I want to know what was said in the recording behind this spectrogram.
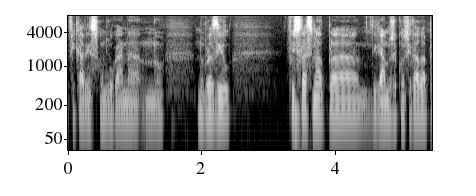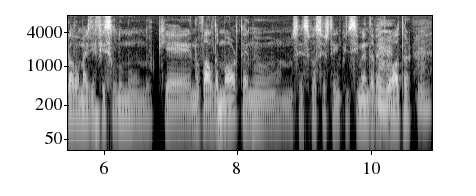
ficado em segundo lugar na, no, no Brasil. Fui selecionado para, digamos, a considerada a prova mais difícil do mundo, que é no Val da Morte, é no, não sei se vocês têm conhecimento, da Badwater. Uhum. Uhum.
